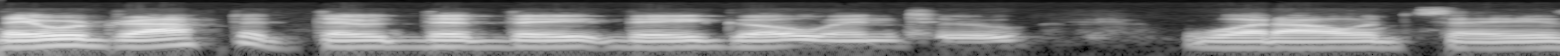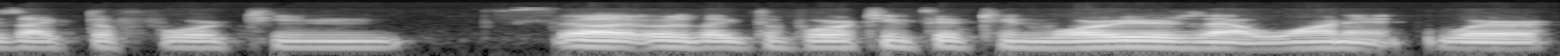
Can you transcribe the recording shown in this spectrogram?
they were drafted. They they they, go into what I would say is like the 14 uh, or like the 14 15 Warriors that won it where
